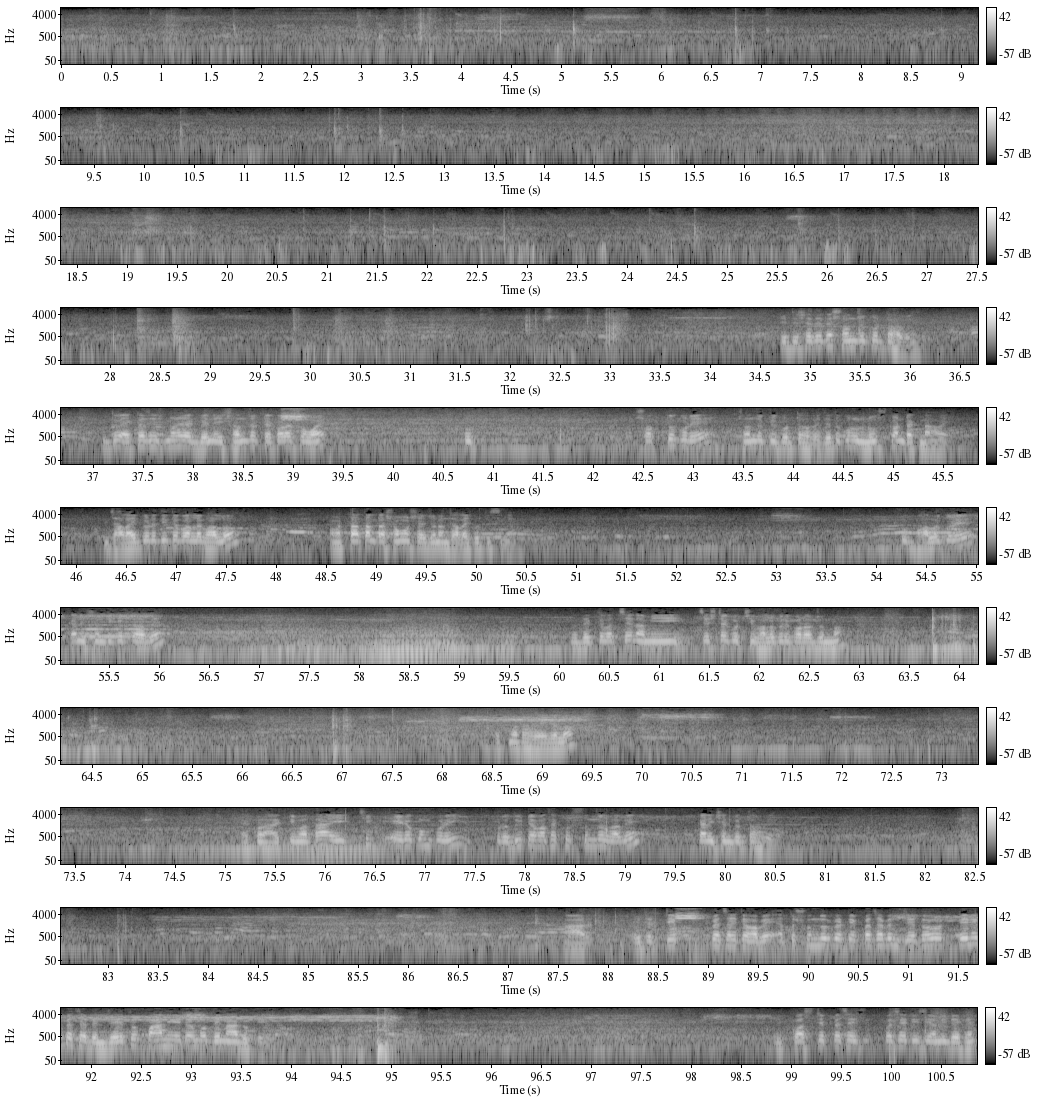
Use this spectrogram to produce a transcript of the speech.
এটার সাথে এটা সংযোগ করতে হবে। কিন্তু একটা জিনিস মনে রাখবেন, এই সংযোগটা করার সময় খুব শক্ত করে সংযোগটি করতে হবে, যাতে কোনো লুজ কন্ট্যাক্ট না হয়। ঝালাই করে দিতে পারলে ভালো। আমার তাতালটা সমস্যা, এই জন্য আমি ঝালাই করতেছি না। খুব ভালো করে কানেকশনটি করতে হবে। দেখতে পাচ্ছেন, আমি চেষ্টা করছি ভালো করে করার জন্য। মাথা হয়ে গেল। এখন আরেকটি মাথা, এই ঠিক এরকম করেই পুরো দুইটা মাথা খুব সুন্দরভাবে কানেকশন করতে হবে। আর এটা টেপ পেঁচাইতে হবে। এত সুন্দর করে টেপ পেঁচাবেন, যেহেতু টেনে পেঁচাবেন, যেহেতু পানি এটার মধ্যে না ঢোকে। কস্টেপ পেঁচাই পেঁচাই দিয়েছি আমি, দেখেন।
